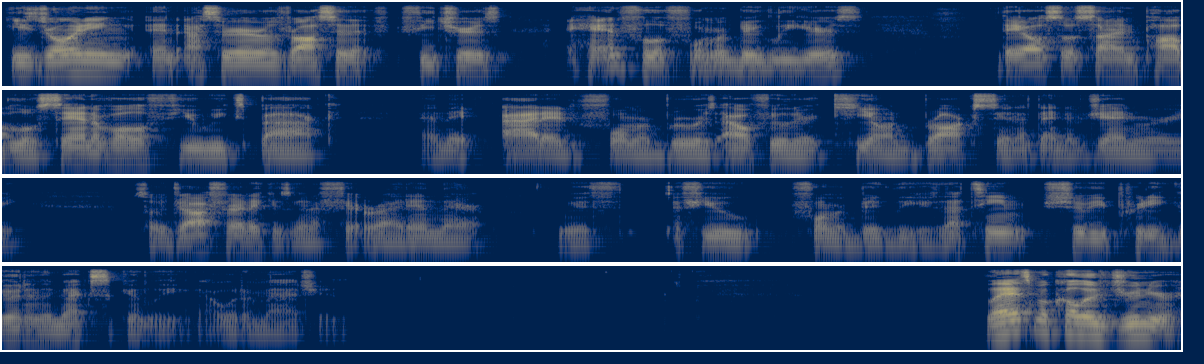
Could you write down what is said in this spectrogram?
he's joining an Acereros roster that features a handful of former big leaguers they also signed Pablo Sandoval a few weeks back, and they added former Brewers outfielder Keon Broxton at the end of January. So Josh Reddick is going to fit right in there with a few former big leaguers. That team should be pretty good in the Mexican League, I would imagine. Lance McCullers Jr.,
